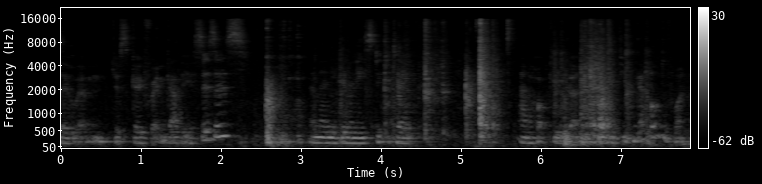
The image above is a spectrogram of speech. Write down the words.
So um, just go for it and gather your scissors. And then you're going to need sticky tape and a hot glue gun, if you can get hold of one.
